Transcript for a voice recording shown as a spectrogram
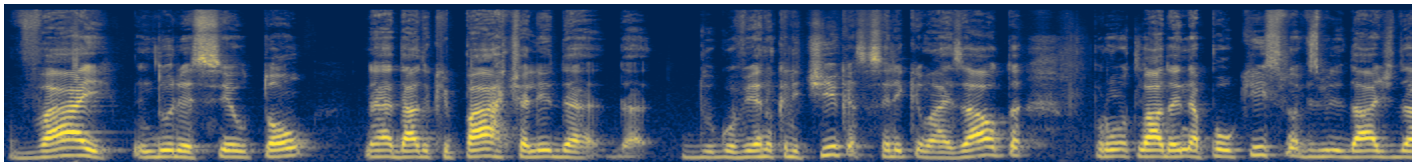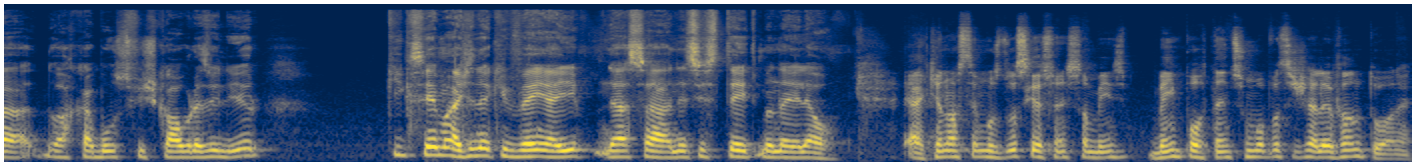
vai endurecer o tom, né? Dado que parte ali da, da, do governo critica essa Selic mais alta. Por um outro lado, ainda pouquíssima visibilidade da, do arcabouço fiscal brasileiro. O que, que você imagina que vem aí nessa, nesse statement aí, Léo? É, aqui nós temos duas questões que são bem, bem importantes. Uma você já levantou, né?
